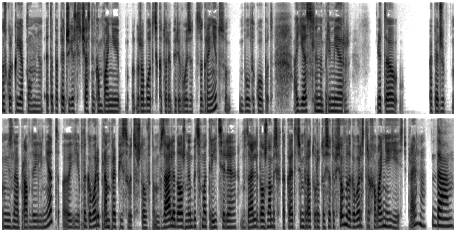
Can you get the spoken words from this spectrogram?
насколько я помню. Это, опять же, если частной компании работать, которая перевозит за границу, был такой опыт. А если, например, это опять же, не знаю, правда или нет, э, в договоре прям прописывается, что в, там, в зале должны быть смотрители, в зале должна быть такая-то температура. То есть это все в договоре страхования есть, правильно? Да.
